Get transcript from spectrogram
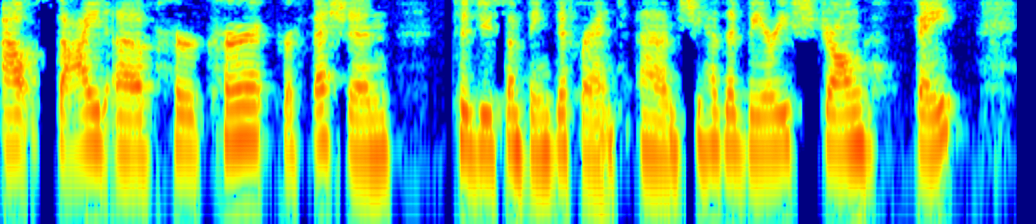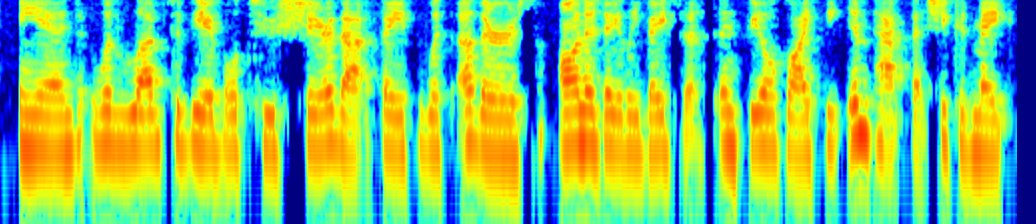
outside of her current profession to do something different. Um, she has a very strong faith and would love to be able to share that faith with others on a daily basis and feels like the impact that she could make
